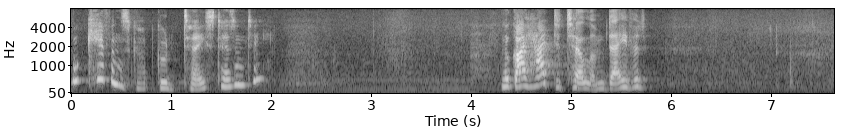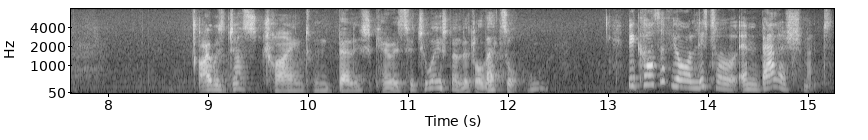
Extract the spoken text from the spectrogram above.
Well, Kevin's got good taste, hasn't he? Look, I had to tell them, David. I was just trying to embellish Kerry's situation a little, that's all. Because of your little embellishment,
